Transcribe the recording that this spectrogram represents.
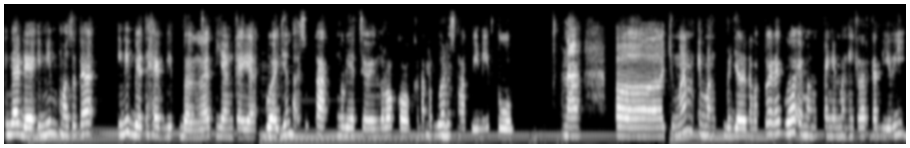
enggak deh ini maksudnya ini bad habit banget yang kayak gue aja nggak suka ngelihat cewek ngerokok. Kenapa gue harus ngelakuin itu? Nah eh cuman emang berjalannya waktu akhirnya gue emang pengen mengikrarkan diri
